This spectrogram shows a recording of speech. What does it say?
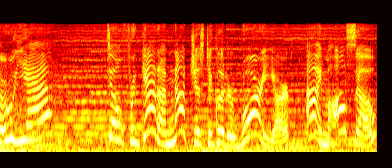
Oh, yeah? Don't forget I'm not just a glitter warrior. I'm also...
